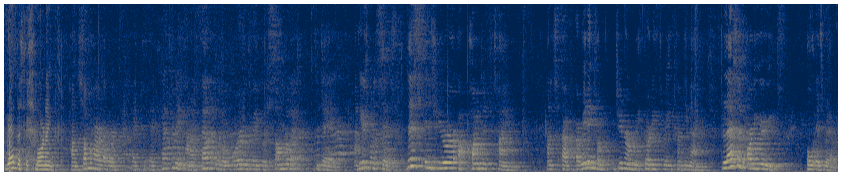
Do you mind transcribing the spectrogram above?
read this this morning and somehow or other it, it hit me and I felt it was a word maybe for somebody today. And here's what it says This is your appointed time. And it's a, a reading from Deuteronomy 33 29. Blessed are you, O Israel,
